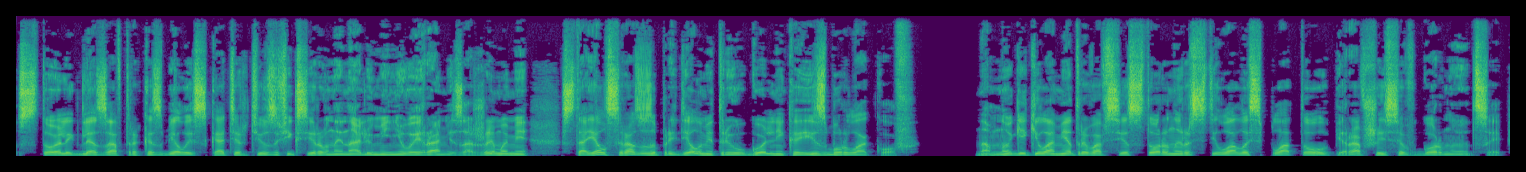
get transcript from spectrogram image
Столик для завтрака с белой скатертью, зафиксированной на алюминиевой раме зажимами, стоял сразу за пределами треугольника из бурлаков. На многие километры во все стороны расстилалось плато, упиравшееся в горную цепь.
